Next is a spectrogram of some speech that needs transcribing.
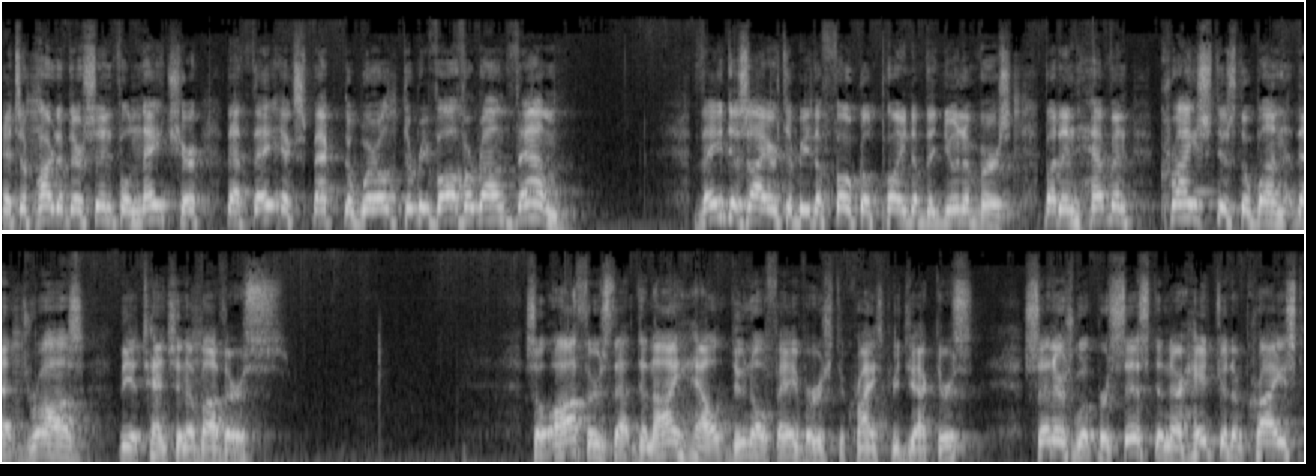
It's a part of their sinful nature that they expect the world to revolve around them. They desire to be the focal point of the universe, but in heaven, Christ is the one that draws the attention of others. So, authors that deny hell do no favors to Christ rejectors. Sinners will persist in their hatred of Christ,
